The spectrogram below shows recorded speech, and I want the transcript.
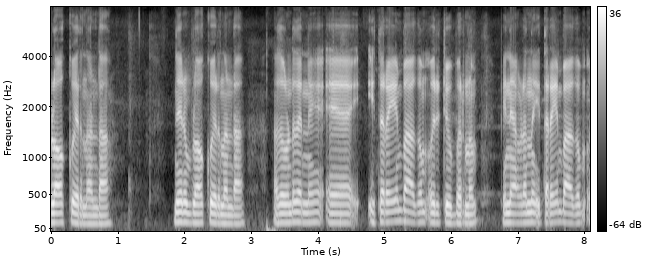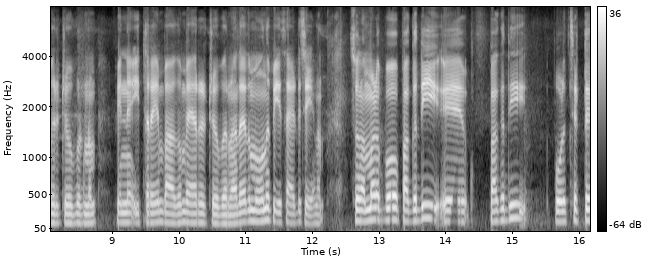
ബ്ലോക്ക് വരുന്നുണ്ടാ? ഇതിനൊരു ബ്ലോക്ക് വരുന്നുണ്ടാ? അതുകൊണ്ട് തന്നെ ഇത്രയും ഭാഗം ഒരു ട്യൂബറിനും പിന്നെ അവിടെ നിന്ന് ഇത്രയും ഭാഗം ഒരു ട്യൂബറിനും പിന്നെ ഇത്രയും ഭാഗം വേറൊരു ട്യൂബറിനും അതായത് മൂന്ന് പീസായിട്ട് ചെയ്യണം. സോ നമ്മളിപ്പോൾ പകുതി പകുതി പൊളിച്ചിട്ട്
